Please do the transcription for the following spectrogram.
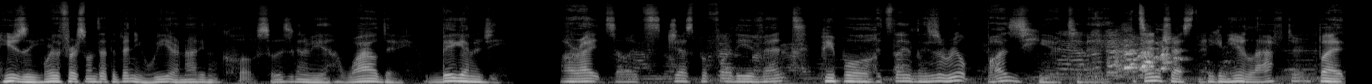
usually we're the first ones at the venue. We are not even close. So this is gonna be a wild day. Big energy. All right, so it's just before the event. People, it's like there's a real buzz here today. It's interesting. You can hear laughter, but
